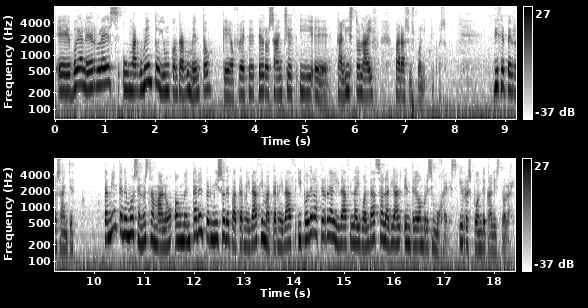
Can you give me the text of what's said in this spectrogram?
eh, voy a leerles un argumento y un contraargumento que ofrece Pedro Sánchez y Calisto Life para sus políticos. Dice Pedro Sánchez, también tenemos en nuestra mano aumentar el permiso de paternidad y maternidad y poder hacer realidad la igualdad salarial entre hombres y mujeres. Y responde Calisto Life.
